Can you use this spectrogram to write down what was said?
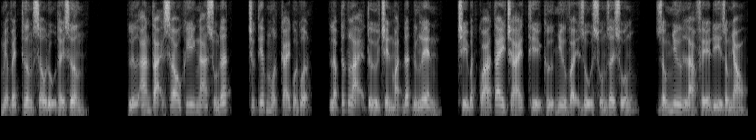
miệng vết thương sâu đủ thấy xương. Lữ an tại sau khi ngã xuống đất, trực tiếp một cái cuộn cuộn, lập tức lại từ trên mặt đất đứng lên, chỉ bất quá tay trái thì cứ như vậy rủ xuống rơi xuống, giống như là phế đi giống nhau.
